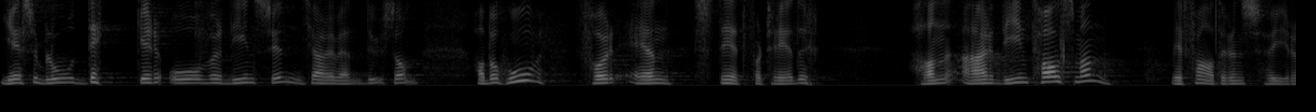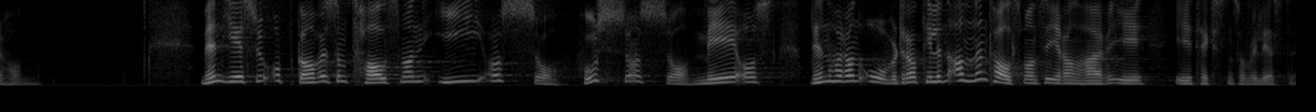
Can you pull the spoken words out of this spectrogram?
Jesu blod dekker over din synd, kjære venn, du som har behov for en stedfortreder. Han er din talsmann ved Faderens høyre hånd. Men Jesu oppgave som talsmann i oss og hos oss og med oss, den har han overdratt til en annen talsmann, sier han her i, i teksten som vi leste.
